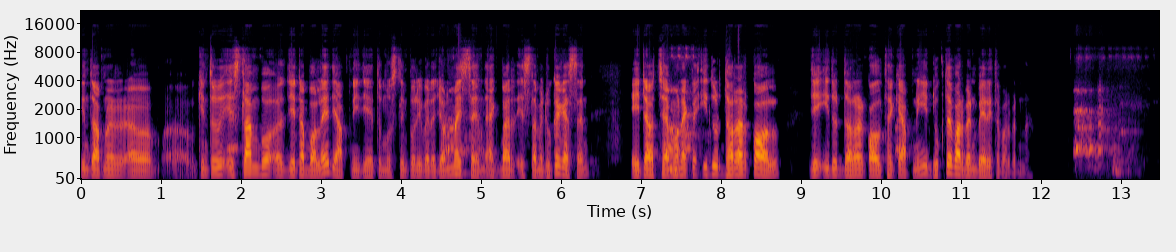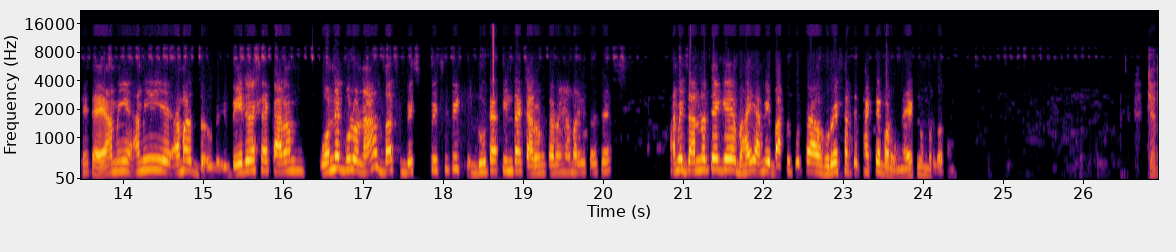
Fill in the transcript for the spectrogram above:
কিন্তু আপনার কিন্তু ইসলাম ব যেটা বলে যে আপনি যেহেতু মুসলিম পরিবারে জন্মাইছেন, একবার ইসলামে ঢুকে গেছেন, এইটা হচ্ছে এমন একটা ইঁদুর ধরার কল, যে ইঁদুর ধরার কল থেকে আপনি ঢুকতে পারবেন, বের হইতে পারবেন না। সেটাই। আমি আমি আমার দ বের আসার কারণ অনেকগুলো না। বাস স্পেসিফিক ২ টা ৩ টা কারণ। কারণ আমার কাছে আমি জান্নাতে গিয়ে ভাই আমি বাছুরটা হুরের সাথে থাকতে পারব না এক নম্বর কথা। কেন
